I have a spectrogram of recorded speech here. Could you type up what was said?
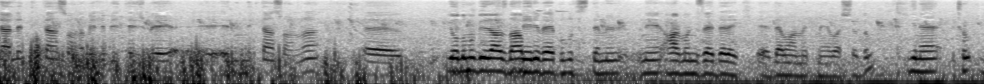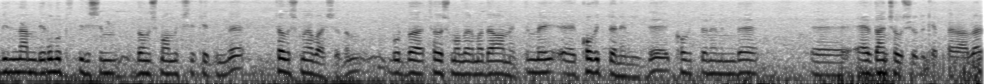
ilerlettikten sonra belli bir tecrübe e, edindikten sonra e, yolumu biraz daha veri ve bulut sistemini harmonize ederek e, devam etmeye başladım. Yine çok bilinen bir bulut bilişim danışmanlık şirketinde çalışmaya başladım. Burada çalışmalarıma devam ettim ve e, Covid dönemiydi. Covid döneminde e, evden çalışıyorduk hep beraber.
